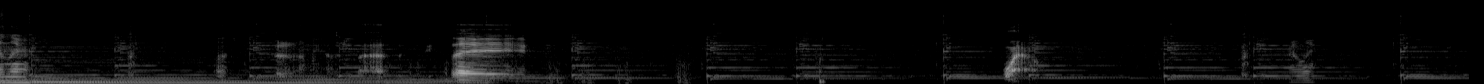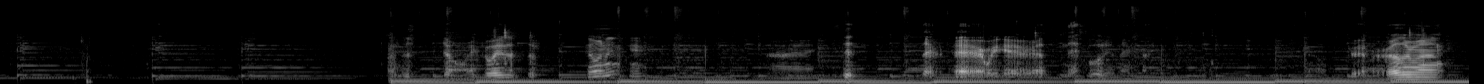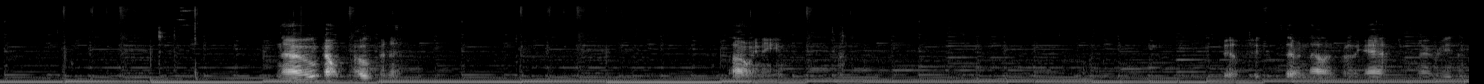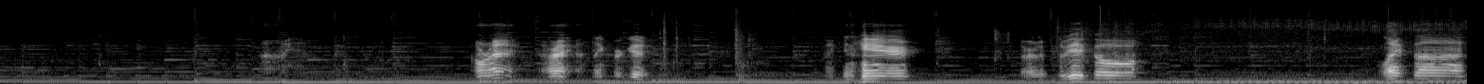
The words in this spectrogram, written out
All right, all right. I think we're good. Back in here. Start up the vehicle. Lights on.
